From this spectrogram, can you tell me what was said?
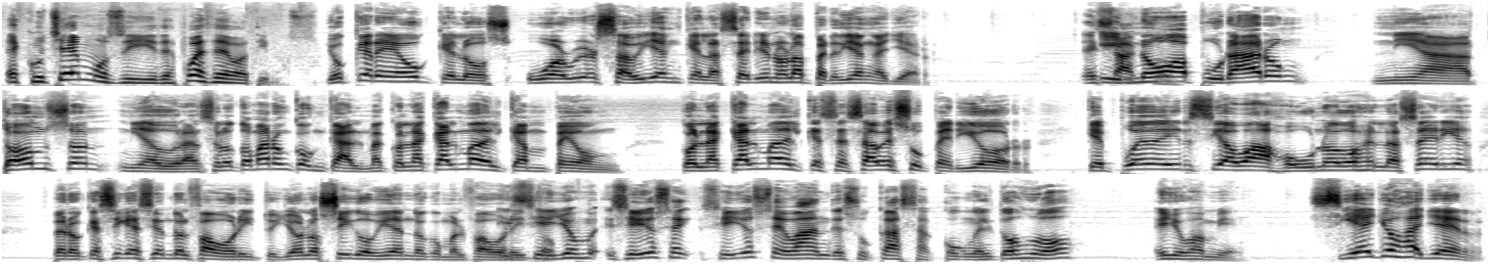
escuchemos y después debatimos. Yo creo que los Warriors sabían que la serie no la perdían ayer. Y no apuraron ni a Thompson ni a Durán. Se lo tomaron con calma, con la calma del campeón, con la calma del que se sabe superior, que puede irse abajo 1-2 en la serie, pero que sigue siendo el favorito. Y yo lo sigo viendo como el favorito. si ellos, si ellos, se, si ellos se van de su casa con el 2-2, ellos van bien. Si ellos ayer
